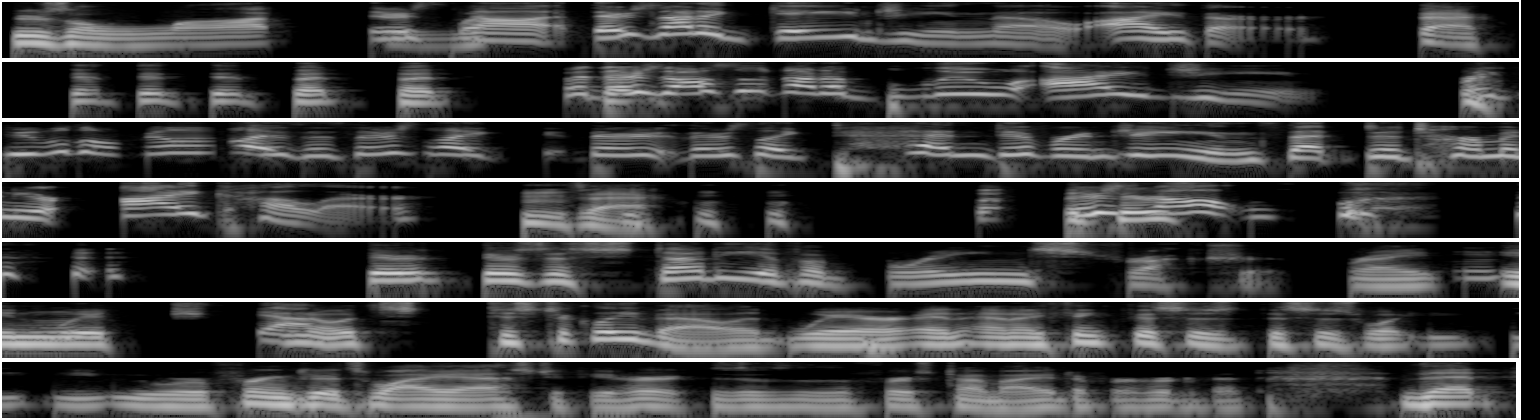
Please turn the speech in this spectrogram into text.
there's a lot there's le- not there's not a gay gene though either back th- th- th- but but But there's also not a blue eye gene. Like people don't realize this. There's like there there's like ten different genes that determine your eye color. Hmm. exactly but, There's, there's not there there's a study of a brain structure right in Mhm. which Yeah. you know it's statistically valid where and, and i think this is this is what you, you were referring to it's why i asked if you heard because this is the first time i had ever heard of it that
